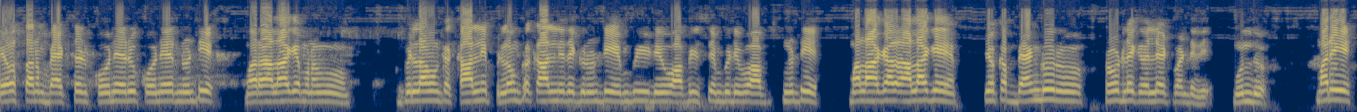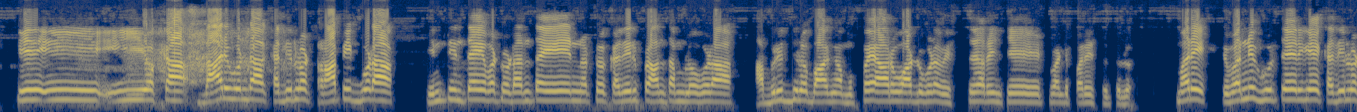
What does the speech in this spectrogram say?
దేవస్థానం బ్యాక్ సైడ్ కోనేరు కోనేరు నుండి మరి అలాగే మనము పిల్లవంక కాలనీ పిల్లవంక కాలనీ దగ్గర నుండి ఎంపీడీఓ ఆఫీస్ ఎంపీడీఓ ఆఫీస్ నుండి మళ్ళీ అలాగే ఈ యొక్క బెంగళూరు రోడ్లోకి వెళ్ళేటువంటిది ముందు. మరి ఈ ఈ యొక్క దారి గుండా కదిరిలో ట్రాఫిక్ కూడా ఇంతింతే అంతా అన్నట్టు కదిరి ప్రాంతంలో కూడా అభివృద్ధిలో భాగంగా ముప్పై ఆరు వార్డులు కూడా విస్తరించేటువంటి పరిస్థితులు. మరి ఇవన్నీ గుర్తెరిగే కదిరిలో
